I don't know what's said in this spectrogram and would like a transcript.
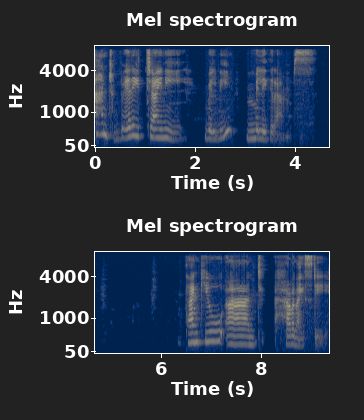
And very tiny will be milligrams. Thank you and have a nice day.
